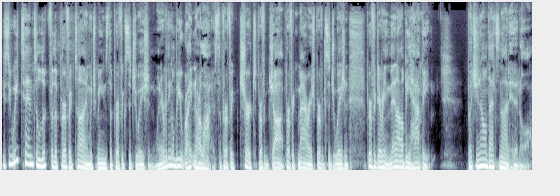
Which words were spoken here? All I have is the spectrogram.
You see, we tend to look for the perfect time, which means the perfect situation, when everything will be right in our lives, the perfect church, perfect job, perfect marriage, perfect situation, perfect everything. Then I'll be happy. But you know, that's not it at all.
